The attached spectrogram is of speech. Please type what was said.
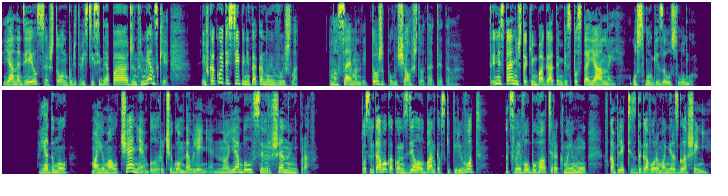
Я надеялся, что он будет вести себя по-джентльменски, и в какой-то степени так оно и вышло. Но Саймон ведь тоже получал что-то от этого. Ты не станешь таким богатым без постоянной услуги за услугу. Я думал, мое молчание было рычагом давления, но я был совершенно неправ. После того, как он сделал банковский перевод от своего бухгалтера к моему в комплекте с договором о неразглашении,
